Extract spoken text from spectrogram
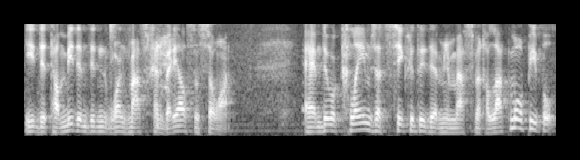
The Talmidim didn't want mask anybody else, and so on. And there were claims that secretly there were masmech a lot more people.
